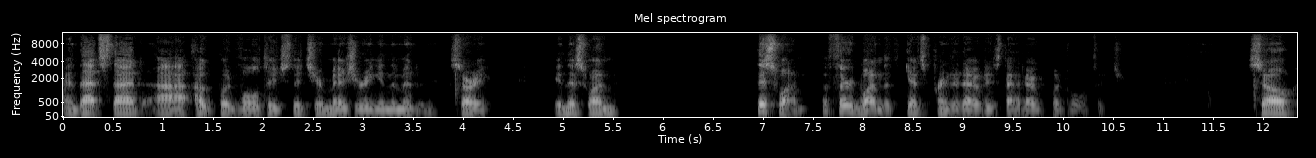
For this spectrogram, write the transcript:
and that's that uh, output voltage that you're measuring in the middle, sorry, in this one, this one, the third one that gets printed out is that output voltage. So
